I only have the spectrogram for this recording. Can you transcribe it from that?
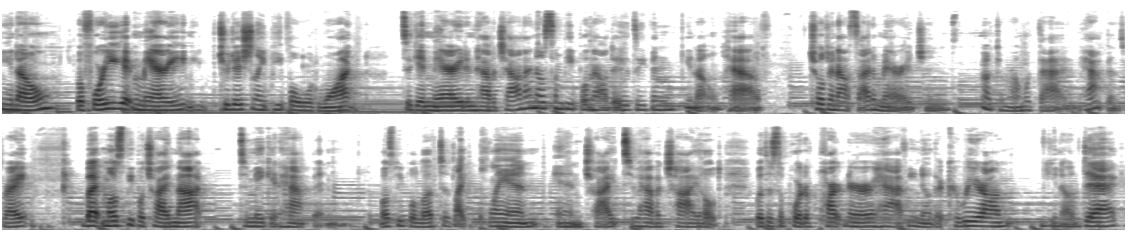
you know, before you get married, traditionally people would want to get married and have a child. And I know some people nowadays even, you know, have children outside of marriage, and nothing wrong with that. It happens, right? But most people try not to make it happen. Most people love to like plan and try to have a child with a supportive partner, have, you know, their career on, you know, deck,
